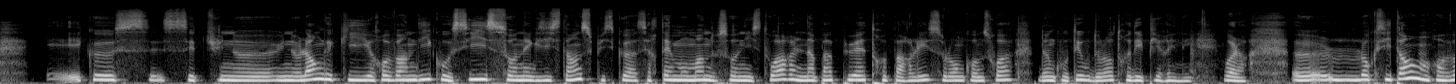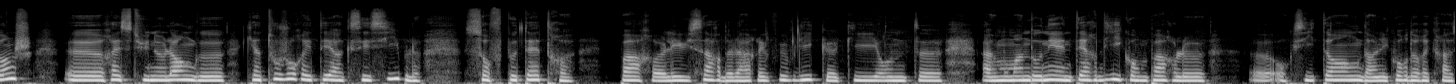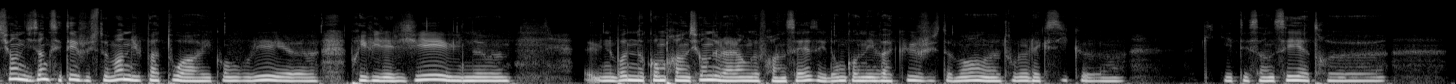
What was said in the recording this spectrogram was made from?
et que c'est une, une, langue qui revendique aussi son existence, puisque à certains moments de son histoire, elle n'a pas pu être parlée selon qu'on soit d'un côté ou de l'autre des Pyrénées. Voilà. Euh, L'occitan, en revanche, euh, reste une langue qui a toujours été accessible, sauf peut-être par les hussards de la République qui ont euh, à un moment donné interdit qu'on parle euh, occitan dans les cours de récréation en disant que c'était justement du patois et qu'on voulait euh, privilégier une, une bonne compréhension de la langue française et donc on évacue justement euh, tout le lexique qui était censé être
